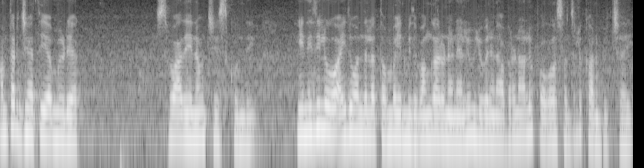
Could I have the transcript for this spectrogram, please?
అంతర్జాతీయ మీడియా స్వాధీనం చేసుకుంది. ఈ నిధిలో ఐదు వందల తొంభై ఎనిమిది బంగారు నాణ్యాలు విలువైన ఆభరణాలు పొగ సంచులు కనిపించాయి.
